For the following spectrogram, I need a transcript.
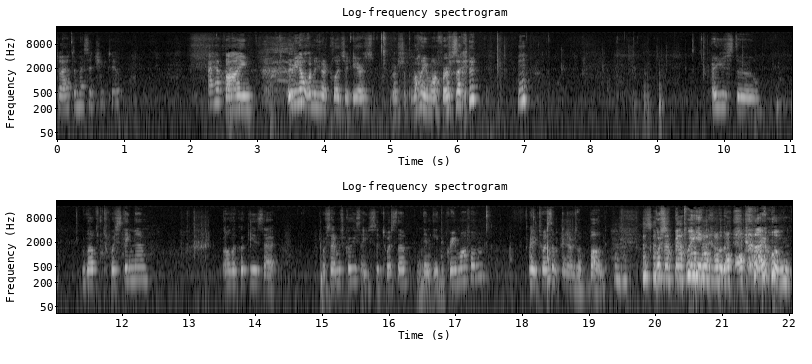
Do I have to message you too? I have Fine. If you don't want to hear your ears or shut the volume off for a second. I used to love twisting them. All the cookies that were sandwich cookies, I used to twist them and eat the cream off of them. I twist them and there was a bug squished between. and I will,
